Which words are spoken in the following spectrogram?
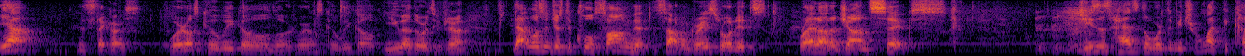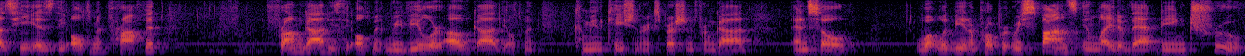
Yeah, it's like ours. Where else could we go, Lord? Where else could we go? You have the words of eternal. That wasn't just a cool song that Sovereign Grace wrote. It's right out of John 6. Jesus has the words of eternal life because he is the ultimate prophet from God. He's the ultimate revealer of God, the ultimate communication or expression from God. And so, what would be an appropriate response in light of that being true?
